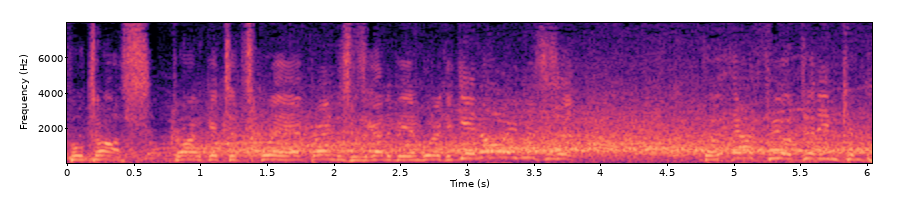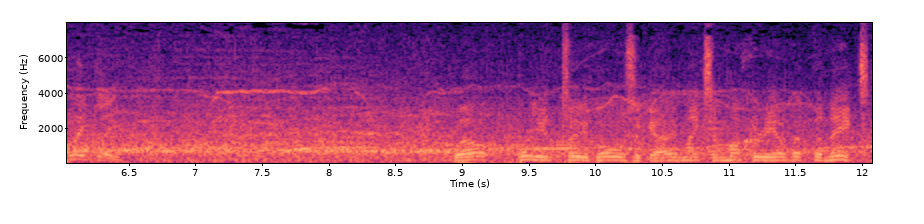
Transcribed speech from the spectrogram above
Full toss. Crowe gets it square. Brandes is going to be in work again. Oh, he misses it. The outfield did him completely. Well, brilliant two balls ago. Makes a mockery of it the next.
